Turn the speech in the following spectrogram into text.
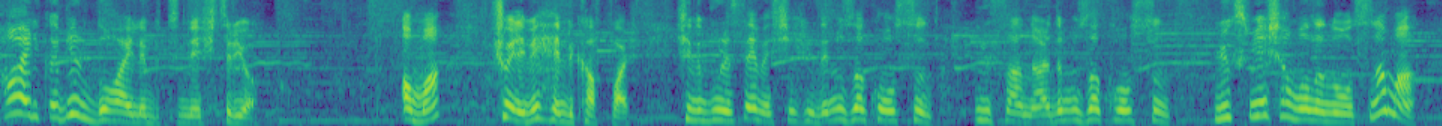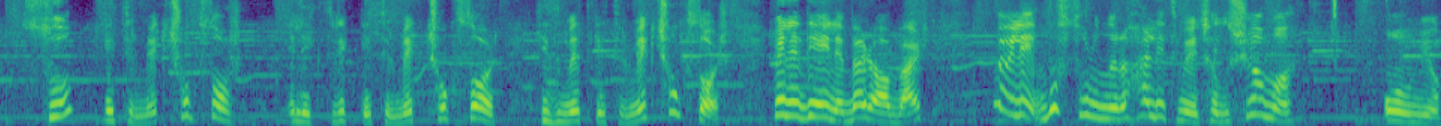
harika bir doğayla bütünleştiriyor. Ama şöyle bir handikap var. Şimdi burası evet şehirden uzak olsun, insanlardan uzak olsun, lüks bir yaşam alanı olsun ama su getirmek çok zor. Elektrik getirmek çok zor, hizmet getirmek çok zor. Belediye ile beraber böyle bu sorunları halletmeye çalışıyor ama olmuyor.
